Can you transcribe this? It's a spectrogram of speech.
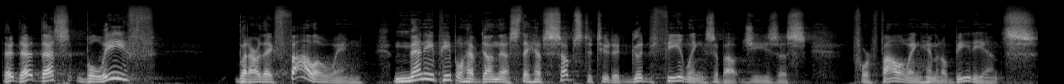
That, that, that's belief, but are they following? Many people have done this. They have substituted good feelings about Jesus for following him in obedience.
